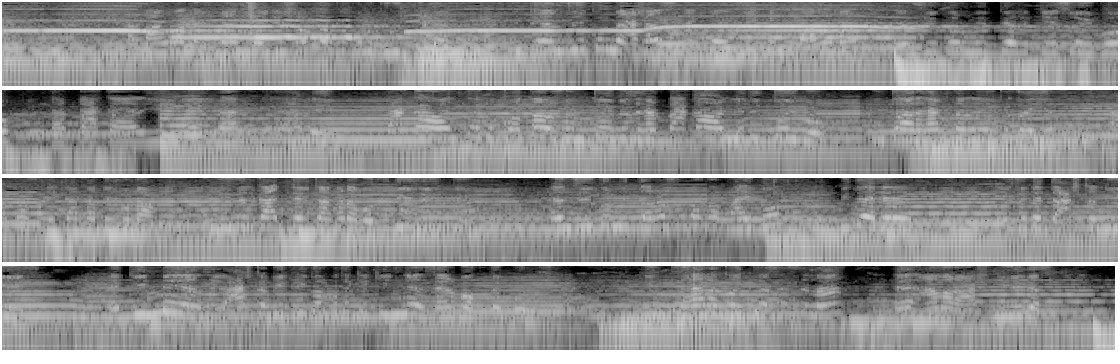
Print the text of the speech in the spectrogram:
আর বাংলাদেশ ব্যাংক এইটি সম্পর্কে কোনো গুরুত্ব দেয়। কিন্তু এনজিও কর্মী আশা আছে দেখতে এনজিও কর্মী ভালো না। এনজিও কর্মীদের কেস হইব আর টাকা ই নেই আর আর টাকা আনতে হইব কথাও শুনতে হইবে যে হ্যাঁ টাকা আনিয়ে দিতে হইব। কিন্তু আর হ্যাঁ তাহলে টাকা চাই, টাকা দেবো না। নিজের কাজ দিয়ে টাকাটা ভরে দিয়ে যেতে হইব। এনজিও কর্মী তেরোশো টাকা পাইবো বিদায় হে ওই জায়গায় দাসটা নিয়ে কিনে আছে হাঁসটা বিক্রি করব থেকে কিনে আছে আর বক্তব্য কিন্তু হ্যাঁ কইতে আছে না আমার হাঁস নিয়ে গেছে।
